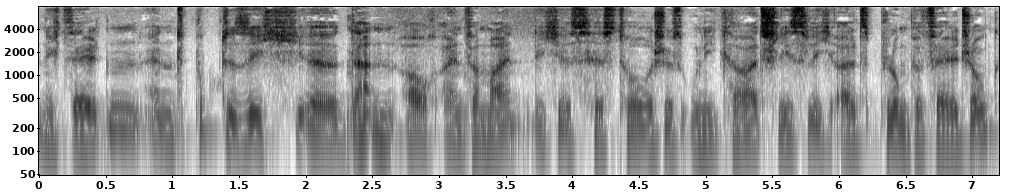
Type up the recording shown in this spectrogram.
nicht selten entpuppte sich äh, dann auch ein vermeintliches historisches Unikat schließlich als plumpe Fälschung.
